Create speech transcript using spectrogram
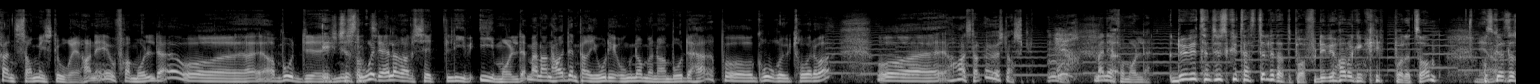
omtrent samme historien. Han er jo fra Molde og eh, har bodd store deler av sitt liv i Molde. Men han hadde en periode i ungdommen da han bodde her, på Grorud, tror jeg det var. Og eh, han snakker østnorsk, men er fra Molde. Du, Vi tenkte vi skulle teste litt etterpå, fordi vi har noen klipp på litt sånn. Og skal vi se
